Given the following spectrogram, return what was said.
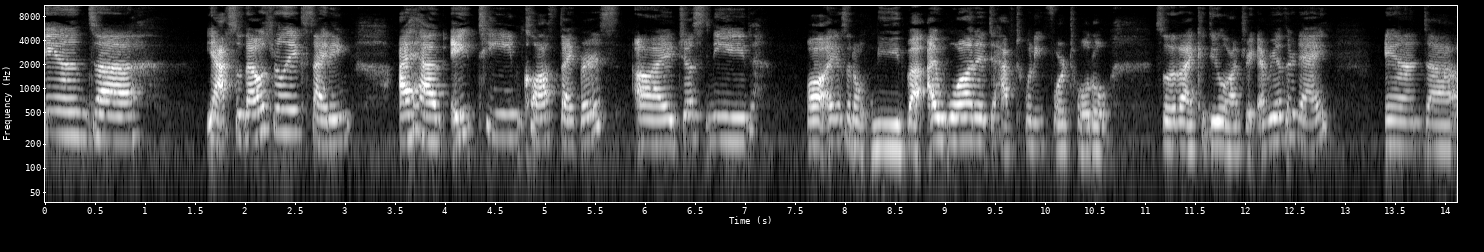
And uh, yeah, so that was really exciting. I have 18 cloth diapers. I just need, well, I guess I don't need, but I wanted to have 24 total so that I could do laundry every other day. And uh,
